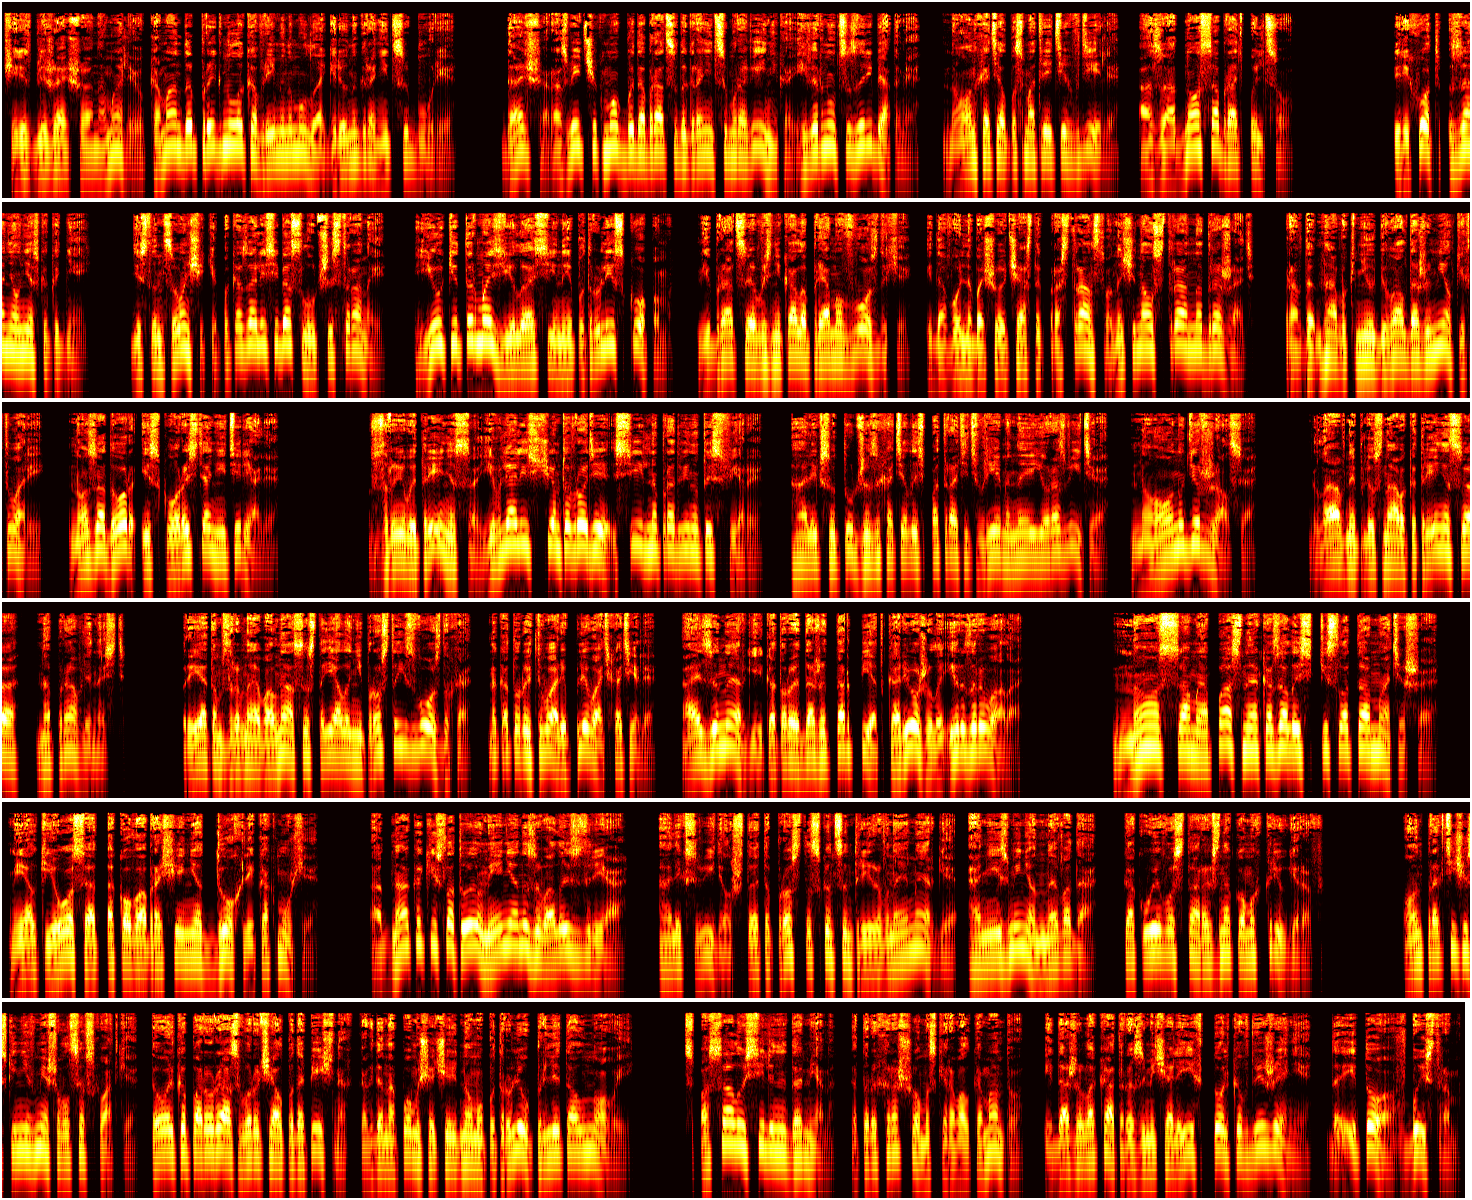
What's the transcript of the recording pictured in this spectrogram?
Через ближайшую аномалию команда прыгнула ко временному лагерю на границе бури. Дальше разведчик мог бы добраться до границы муравейника и вернуться за ребятами, но он хотел посмотреть их в деле, а заодно собрать пыльцу. Переход занял несколько дней. Дистанционщики показали себя с лучшей стороны. Юки тормозила осиные патрули скопом. Вибрация возникала прямо в воздухе, и довольно большой участок пространства начинал странно дрожать. Правда, навык не убивал даже мелких тварей, но задор и скорость они теряли. Взрывы Трениса являлись чем-то вроде сильно продвинутой сферы. Алексу тут же захотелось потратить время на ее развитие, но он удержался. Главный плюс навыка Трениса — направленность. При этом взрывная волна состояла не просто из воздуха, на который твари плевать хотели, а из энергии, которая даже торпед корежила и разрывала. Но самой опасной оказалась кислота матиша. Мелкие осы от такого обращения дохли, как мухи. Однако кислотой умения называлось зря. Алекс видел, что это просто сконцентрированная энергия, а не измененная вода, как у его старых знакомых Крюгеров. Он практически не вмешивался в схватки, только пару раз выручал подопечных, когда на помощь очередному патрулю прилетал новый. Спасал усиленный домен, который хорошо маскировал команду, и даже локаторы замечали их только в движении, да и то в быстром.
